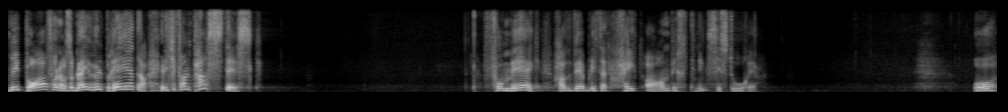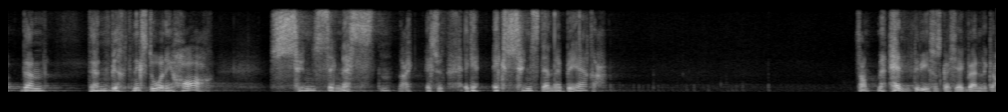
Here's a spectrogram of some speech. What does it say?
vi ba for det, og så ble hun helbreda. Er det ikke fantastisk? For meg hadde det blitt en helt annen virkningshistorie. Og den, den virkningshistorien jeg har, syns jeg nesten Nei, jeg syns, jeg, jeg syns den er bedre. Sånn? Men heldigvis skal ikke jeg velge.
